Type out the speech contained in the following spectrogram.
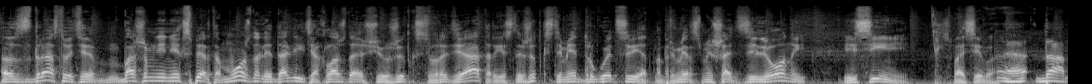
Здравствуйте. Ваше мнение эксперта. Можно ли долить охлаждающую жидкость в радиатор, если жидкость имеет другой цвет? Например, смешать зеленый и синий. Спасибо. Э, да,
